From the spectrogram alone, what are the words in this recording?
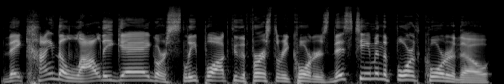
They kind of lollygag or sleepwalk through the first three quarters. This team in the fourth quarter, though,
